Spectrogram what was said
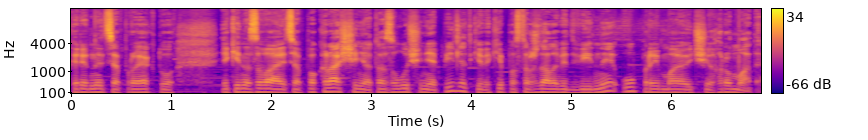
керівниця проєкту, який називається Покращення та залучення підлітків, які постраждали від війни у приймаючі громади.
